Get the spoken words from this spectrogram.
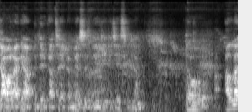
যাওয়ার আগে আপনাদের কাছে একটা মেসেজ দিয়ে যেতে চাইছিলাম। তো আল্লাহ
